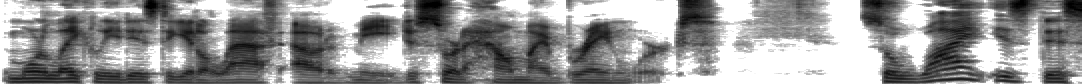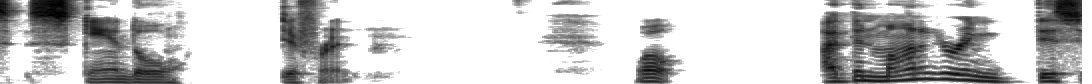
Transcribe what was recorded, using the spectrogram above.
the more likely it is to get a laugh out of me, just sort of how my brain works. So, why is this scandal different? Well, I've been monitoring this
